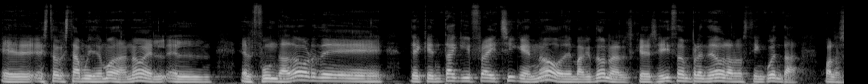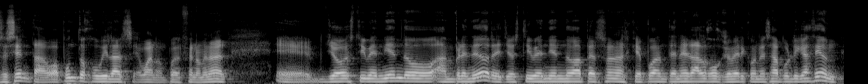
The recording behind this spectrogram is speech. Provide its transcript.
eh, esto que está muy de moda, ¿no? El, fundador de, de, Kentucky Fried Chicken, ¿no? O de McDonald's, que se hizo emprendedor a los 50 o a los 60 o a punto de jubilarse. Bueno, pues fenomenal. Eh, yo estoy vendiendo a emprendedores, yo estoy vendiendo a personas que puedan tener algo que ver con esa publicación.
